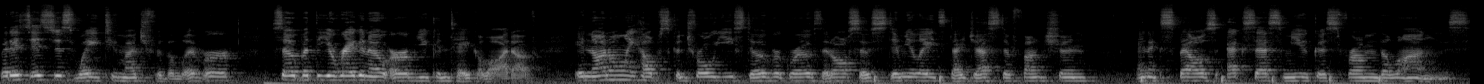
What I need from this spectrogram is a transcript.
but it's it's just way too much for the liver. So, but the oregano herb you can take a lot of. It not only helps control yeast overgrowth, it also stimulates digestive function and expels excess mucus from the lungs.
